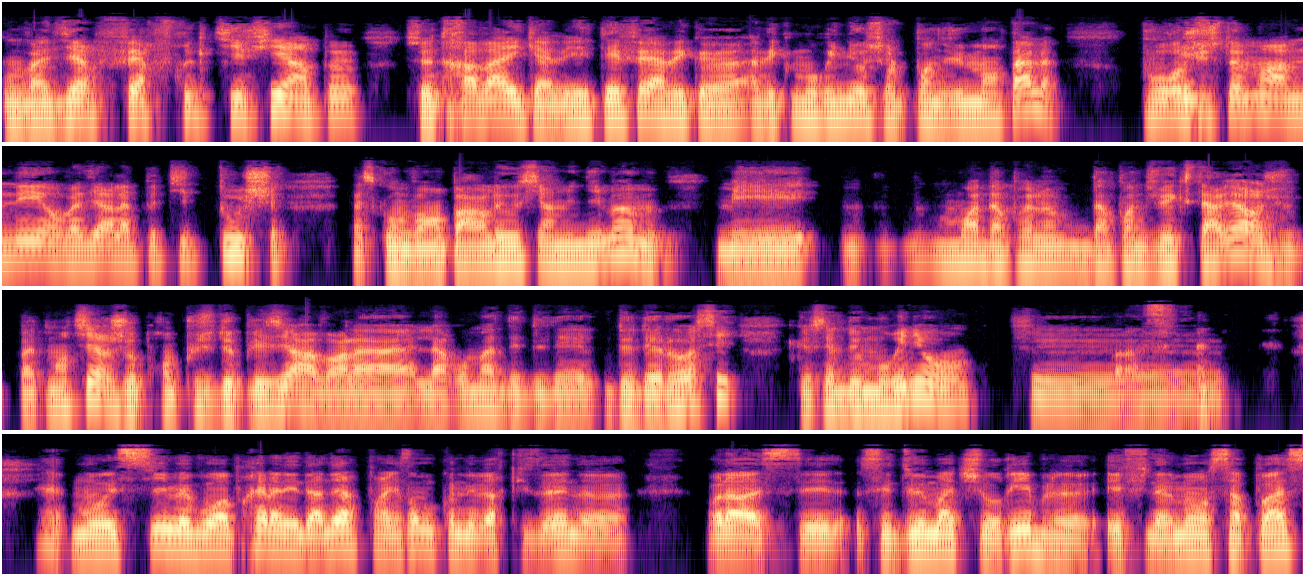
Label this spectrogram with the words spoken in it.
on va dire faire fructifier un peu ce travail qui avait été fait avec euh, avec Mourinho sur le point de vue mental pour justement amener, on va dire, la petite touche, parce qu'on va en parler aussi un minimum. Mais moi, d'un point, d'un point de vue extérieur, je vais pas te mentir, je prends plus de plaisir à voir la, la Roma de, de, de Del Rossi que celle de Mourinho. Hein. Bah, moi aussi, mais bon, après l'année dernière, par exemple, contre Leverkusen, euh, voilà, c'est c'est deux matchs horribles et finalement ça passe,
